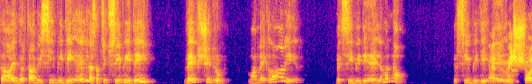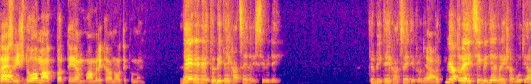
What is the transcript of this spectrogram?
Tā, Edgar, tā bija CBD eļļa, starp citu CBD veips šķidrumu man veikalā arī ir, bet CBD eļļa man nav. Jo CBD Nē, eļļa... viņš šoreiz viņš domā par tiem Amerikā notikumiem. Nē, nē, nē, tur bija THC, nevis CBD. Tur bija THC tie produkti. Jā. Bet, jā, tur arī CBD var iekšā būt, jā.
